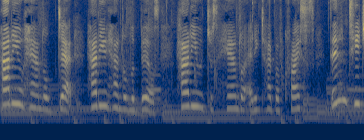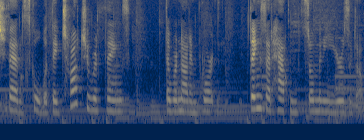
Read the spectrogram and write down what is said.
How do you handle debt? How do you handle the bills? How do you just handle any type of crisis? They didn't teach you that in school. What they taught you were things that were not important, things that happened so many years ago.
